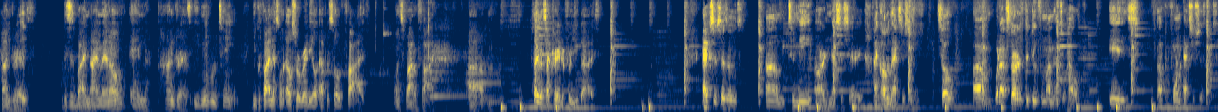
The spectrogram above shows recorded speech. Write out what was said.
Pandres. This is by Nymano and Pandres. Evening routine. You can find this on Elsewhere Radio, episode five, on Spotify. Um, playlist I created for you guys exorcisms um, to me are necessary. I call them exorcisms. So, um, what I've started to do for my mental health is uh, perform exorcisms.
